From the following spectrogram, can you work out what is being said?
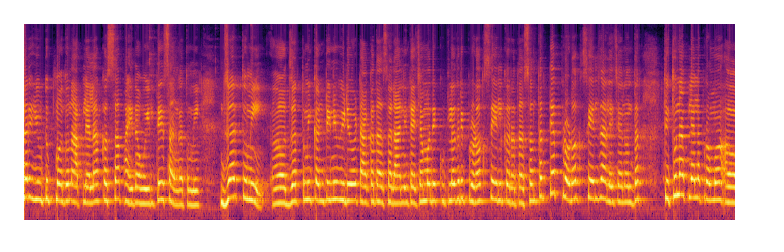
तर यूट्यूबमधून आपल्याला कसा फायदा होईल ते सांगा तुम्ही. जर तुम्ही जर तुम्ही कंटिन्यू व्हिडिओ टाकत असाल आणि त्याच्यामध्ये कुठलं तरी प्रोडक्ट सेल करत असाल तर ते प्रोडक्ट सेल झाल्याच्यानंतर तिथून आपल्याला प्रमा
